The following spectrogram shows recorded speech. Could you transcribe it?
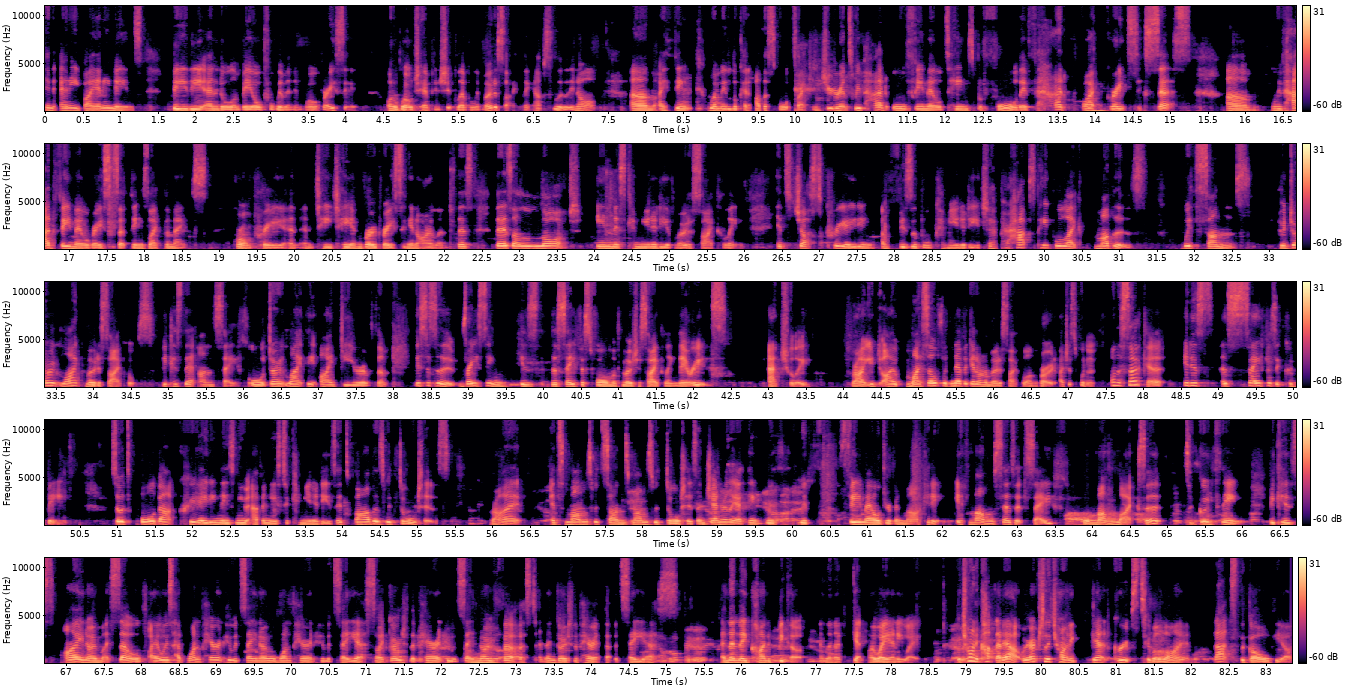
in any by any means, be the end all and be all for women in world racing on a world championship level in motorcycling. Absolutely not. Um, I think when we look at other sports like endurance, we've had all female teams before. They've had quite great success. Um, we've had female races at things like the Manx Grand Prix and, and TT and road racing in Ireland. There's there's a lot in this community of motorcycling. It's just creating a visible community to perhaps people like mothers with sons who don't like motorcycles because they're unsafe or don't like the idea of them. This is a racing is the safest form of motorcycling there is, actually, right? You, I myself would never get on a motorcycle on the road. I just wouldn't. On the circuit, it is as safe as it could be. So it's all about creating these new avenues to communities. It's fathers with daughters, right? It's mums with sons, mums with daughters, and generally, I think with with female driven marketing. If mum says it's safe or mum likes it, it's a good thing because I know myself, I always had one parent who would say no and one parent who would say yes. So I'd go to the parent who would say no first and then go to the parent that would say yes. And then they'd kind of bicker and then I'd get my way anyway. We're trying to cut that out. We're actually trying to get groups to align. That's the goal here.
